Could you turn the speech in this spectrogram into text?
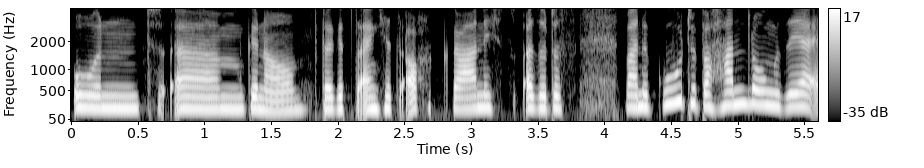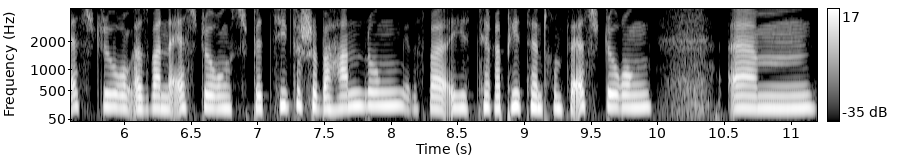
und ähm, genau, da gibt's eigentlich jetzt auch gar nichts. Also das war eine gute Behandlung, sehr Essstörung, also war eine essstörungsspezifische Behandlung. Das war hieß Therapiezentrum für Essstörungen. Ähm,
